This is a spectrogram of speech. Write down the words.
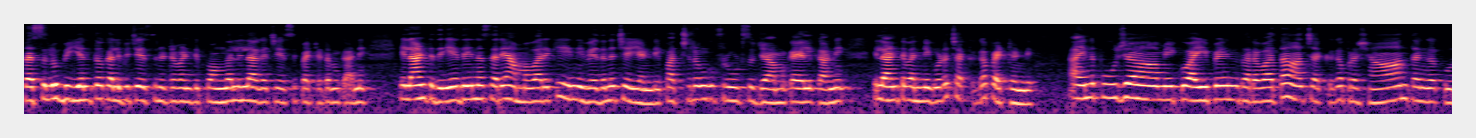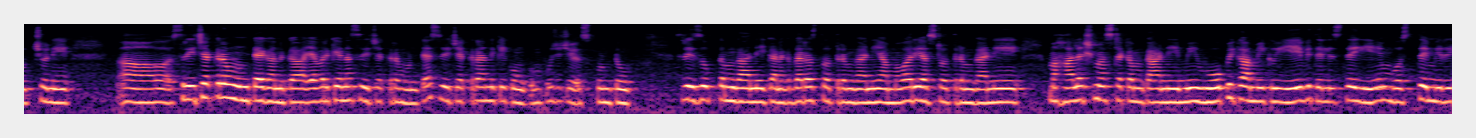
పెసలు బియ్యంతో కలిపి చేసినటువంటి పొంగలిలాగా చేసి పెట్టడం కానీ ఇలాంటిది ఏదైనా సరే అమ్మవారికి నివేదన చేయండి. పచ్చరంగు ఫ్రూట్స్ జామకాయలు కానీ ఇలాంటివన్నీ కూడా చక్కగా పెట్టండి. ఆయన పూజ మీకు అయిపోయిన తర్వాత చక్కగా ప్రశాంతంగా కూర్చుని శ్రీచక్రం ఉంటే కనుక ఎవరికైనా శ్రీచక్రం ఉంటే శ్రీచక్రానికి కుంకుమ పూజ చేసుకుంటూ శ్రీ సూక్తం కానీ కనకధర స్తోత్రం కానీ అమ్మవారి అష్టోత్తరం కానీ మహాలక్ష్మి అష్టకం కానీ మీ ఓపిక మీకు ఏవి తెలిస్తే ఏం వస్తే మీరు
